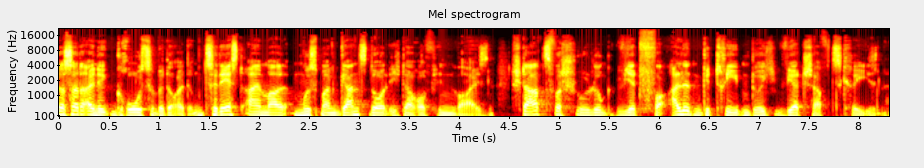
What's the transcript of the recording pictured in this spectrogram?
Das hat eine große Bedeutung. Zunächst einmal muss man ganz deutlich darauf hinweisen, Staatsverschuldung wird vor allem getrieben durch Wirtschaftskrisen.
